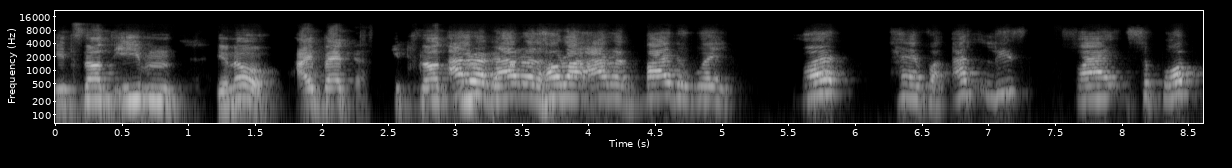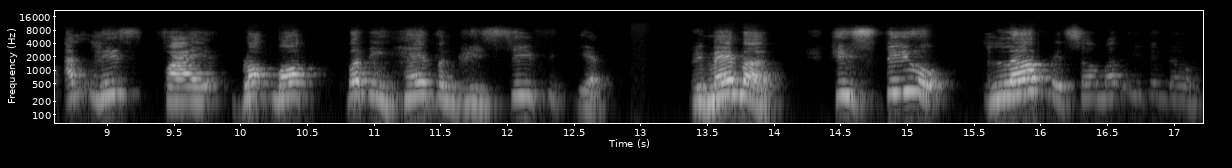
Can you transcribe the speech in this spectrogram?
It's not even, you know, I bet it's not. even- Aaron, Aaron, hold on, Aaron. By the way, Mark have at least five support, at least five block bot, but he haven't received it yet. Remember, he still love it so much, even though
